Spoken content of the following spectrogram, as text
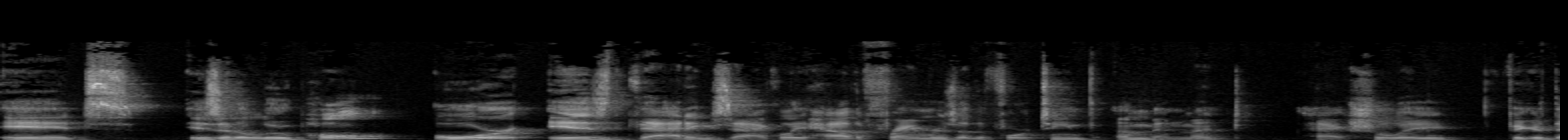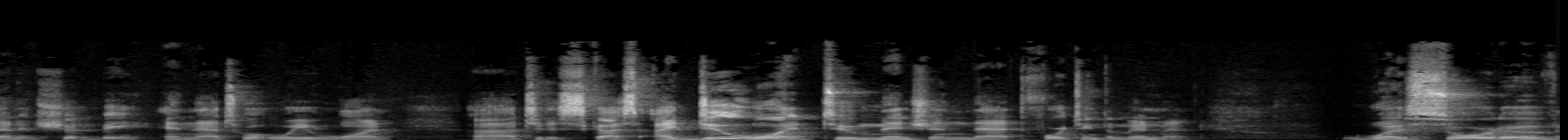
It's is it a loophole or is that exactly how the framers of the 14th Amendment actually figured that it should be? And that's what we want uh, to discuss. I do want to mention that the 14th Amendment was sort of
